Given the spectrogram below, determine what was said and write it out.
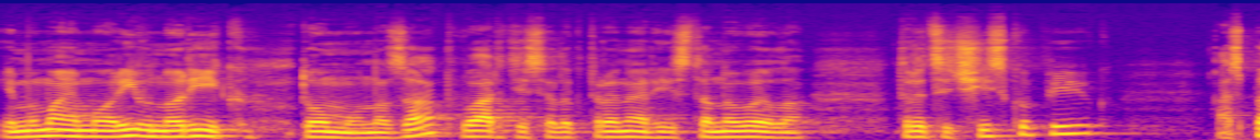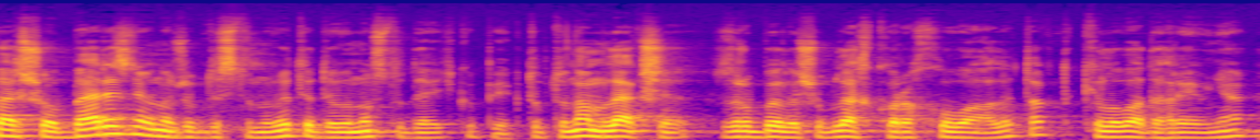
І ми маємо рівно рік тому назад вартість електроенергії становила 36 копійок, а з 1 березня вона вже буде становити 99 копійок. Тобто нам легше зробили, щоб легко рахували, так, кіловат гривня,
